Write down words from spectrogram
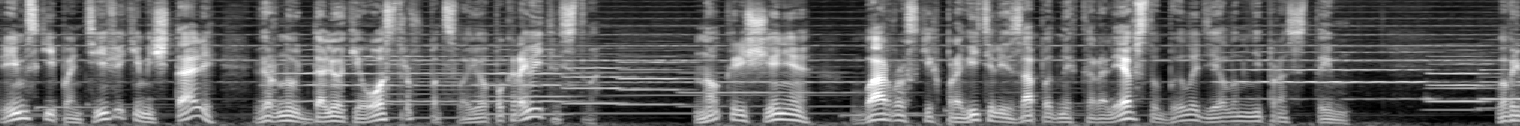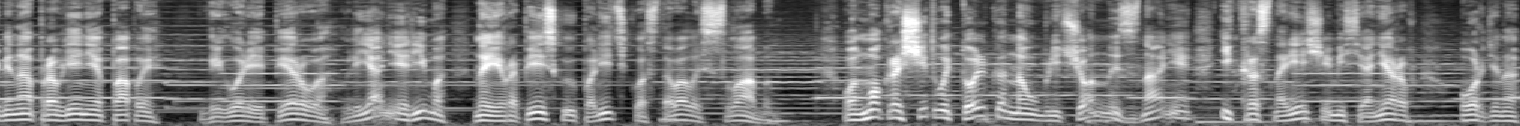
римские понтифики мечтали вернуть далекий остров под свое покровительство. Но крещение варварских правителей западных королевств было делом непростым. Во времена правления папы Григория I влияние Рима на европейскую политику оставалось слабым. Он мог рассчитывать только на увлеченность знания и красноречие миссионеров ордена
